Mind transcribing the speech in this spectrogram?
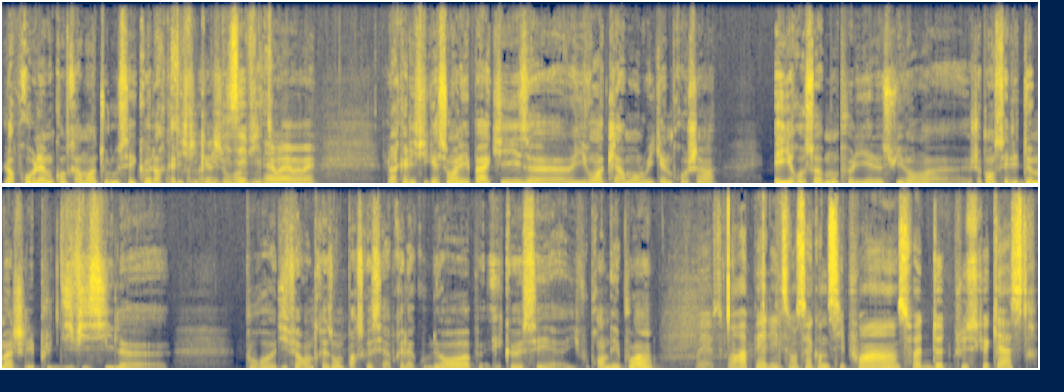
leur problème, contrairement à Toulouse, c'est que leur qualification. Vite, eh ouais, ouais, ouais. Leur qualification, elle n'est pas acquise. ils vont à Clermont le week-end prochain et ils reçoivent Montpellier le suivant. je pense que c'est les deux matchs les plus difficiles pour euh, différentes raisons, parce que c'est après la Coupe d'Europe et que c'est, euh, il faut prendre des points. Oui, parce qu'on rappelle, ils ont 56 points, hein, soit 2 de plus que Castres,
